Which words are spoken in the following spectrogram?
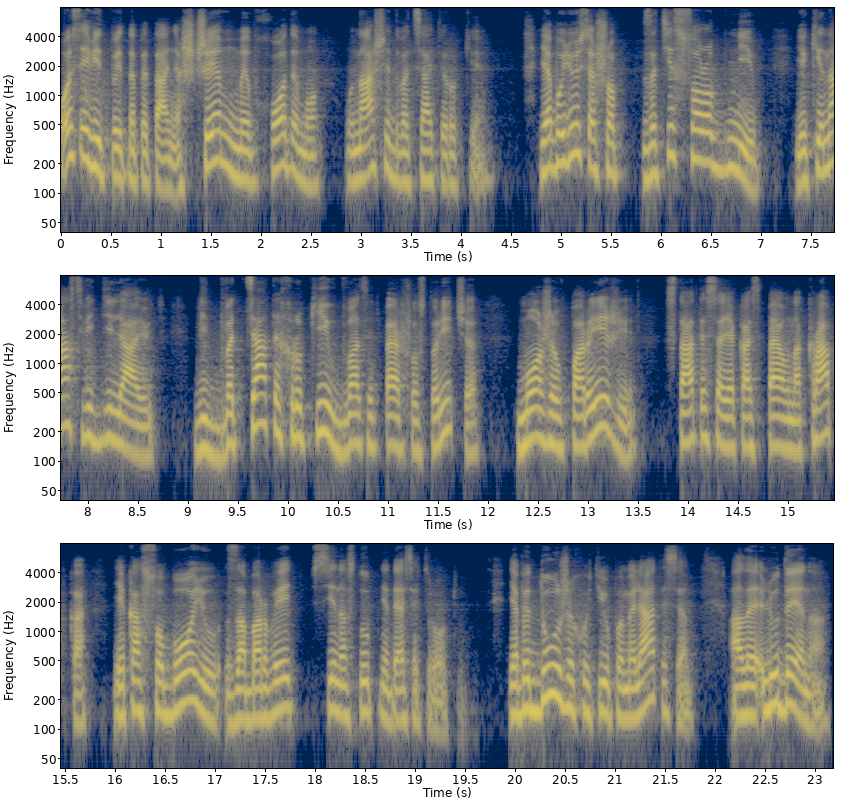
Ось і відповідь на питання, з чим ми входимо у наші 20-ті роки. Я боюся, що за ті 40 днів, які нас відділяють від 20-х років 21-го сторіччя, може в Парижі статися якась певна крапка, яка собою забарвить всі наступні 10 років. Я би дуже хотів помилятися, але людина,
